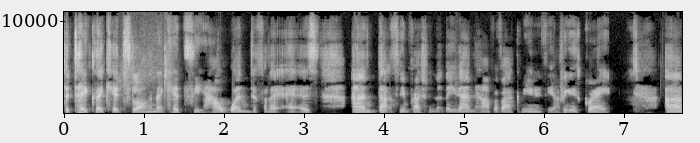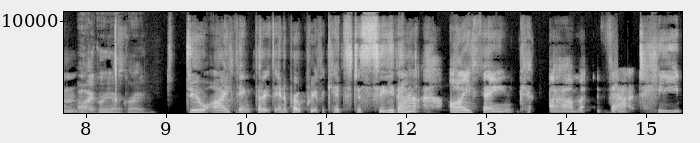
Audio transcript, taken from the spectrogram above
that take their kids along and their kids see how wonderful it is. And that's the impression that they then have of our community. I think it's great. Um, I agree. I agree. Do I think that it's inappropriate for kids to see that? I think um, that he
